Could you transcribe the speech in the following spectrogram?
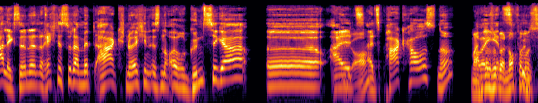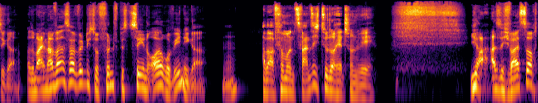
Alex, ne, dann rechnest du damit, ah, Knöllchen ist ein Euro günstiger äh, als, Ja. als Parkhaus, ne? Manchmal sogar noch 25 günstiger. Also manchmal war es ja wirklich so fünf bis zehn Euro weniger. Hm? Aber 25 tut doch jetzt schon weh. Ja, also ich weiß doch,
